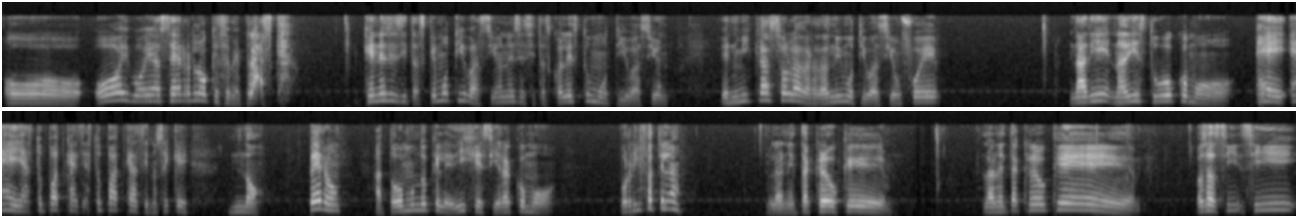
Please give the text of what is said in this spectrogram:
O hoy voy a hacer lo que se me plazca. ¿Qué necesitas? ¿Qué motivación necesitas? ¿Cuál es tu motivación? En mi caso, la verdad, mi motivación fue. Nadie, nadie estuvo como. Hey, hey, haz tu podcast, haz tu podcast y no sé qué. No. Pero a todo mundo que le dije, si era como pues rífatela. La neta creo que. La neta creo que. O sea, sí, sí.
